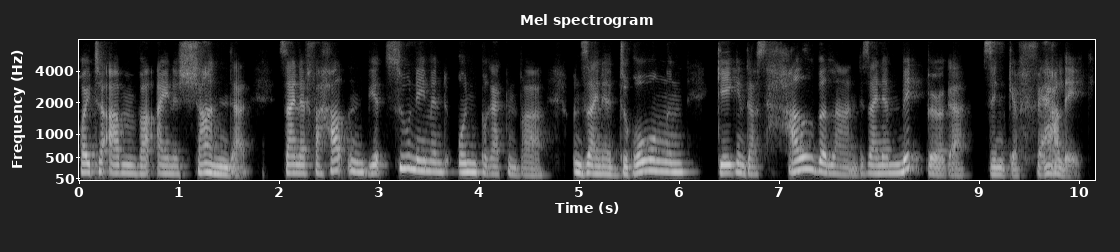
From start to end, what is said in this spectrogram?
heute Abend war eine Schande. Seine Verhalten wird zunehmend unbreckenbar und seine Drohungen gegen das halbe Land, seine Mitbürger sind gefährlich.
